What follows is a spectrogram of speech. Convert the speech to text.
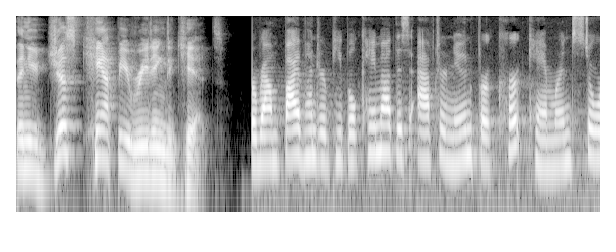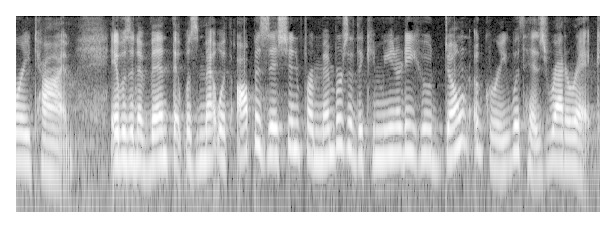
then you just can't be reading to kids. Around 500 people came out this afternoon for Kirk Cameron's story time. It was an event that was met with opposition from members of the community who don't agree with his rhetoric.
